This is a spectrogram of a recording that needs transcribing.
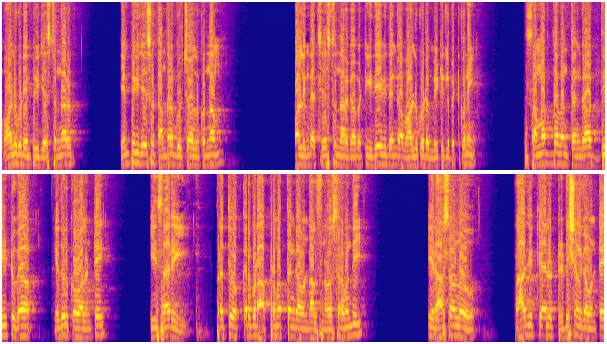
వాళ్ళు కూడా ఎంపిక చేస్తున్నారు. ఎంపిక చేసేట్టు అందరం కూర్చోవాలనుకున్నాం. వాళ్ళు ఇంకా చేస్తున్నారు కాబట్టి ఇదే విధంగా వాళ్ళు కూడా మీటింగ్లు పెట్టుకొని సమర్థవంతంగా ధీటుగా ఎదుర్కోవాలంటే ఈసారి ప్రతి ఒక్కరు కూడా అప్రమత్తంగా ఉండాల్సిన అవసరం ఉంది. ఈ రాష్ట్రంలో రాజకీయాలు ట్రెడిషనల్గా ఉంటే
